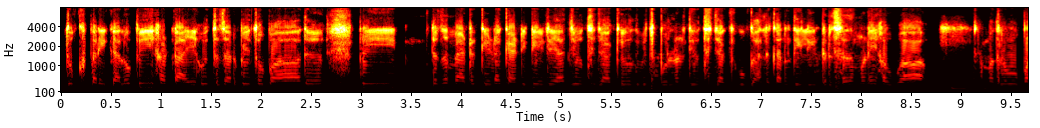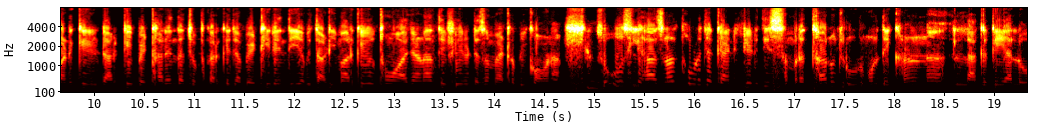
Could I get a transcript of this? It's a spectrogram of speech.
ਦੁੱਖ ਭਰੇ ਕਹ ਲਓ ਵੀ ਹਟਾਏ ਹੋਏ ਤਜਰਬੇ ਤੋਂ ਬਾਅਦ ਵੀ ਡਸਨਟ ਮੈਟਰ ਕਿਹੜਾ ਕੈਂਡੀਡੇਟ ਆ ਜੇ ਉੱਥੇ ਜਾ ਕੇ ਉਹਦੇ ਵਿੱਚ ਬੋਲਣ ਦੀ ਉੱਥੇ ਜਾ ਕੇ ਕੋਈ ਗੱਲ ਕਰਨ ਦੀ ਲੀਡਰ ਸਾਹਮਣੇ ਹੋਊਗਾ ਮਤਲਬ ਉਹ ਬਣ ਕੇ ਡਰ ਕੇ ਬੈਠਾ ਰਹਿੰਦਾ ਚੁੱਪ ਕਰਕੇ ਜਾਂ ਬੈਠੀ ਰਹਿੰਦੀ ਆ ਵੀ ਤਾੜੀ ਮਾਰ ਕੇ ਉੱਥੋਂ ਆ ਜਾਣਾ ਤੇ ਫਿਰ ਡਸਨਟ ਮੈਟਰ ਵੀ ਕੌਣ ਆ। ਸੋ ਉਸ ਲਿਹਾਜ਼ ਨਾਲ ਥੋੜਾ ਜਿਹਾ ਕੈਂਡੀਡੇਟ ਦੀ ਸਮਰੱਥਾ ਨੂੰ ਜ਼ਰੂਰ ਹੁਣ ਦੇਖਣ ਲੱਗ ਗਏ ਆ ਲੋਕ।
